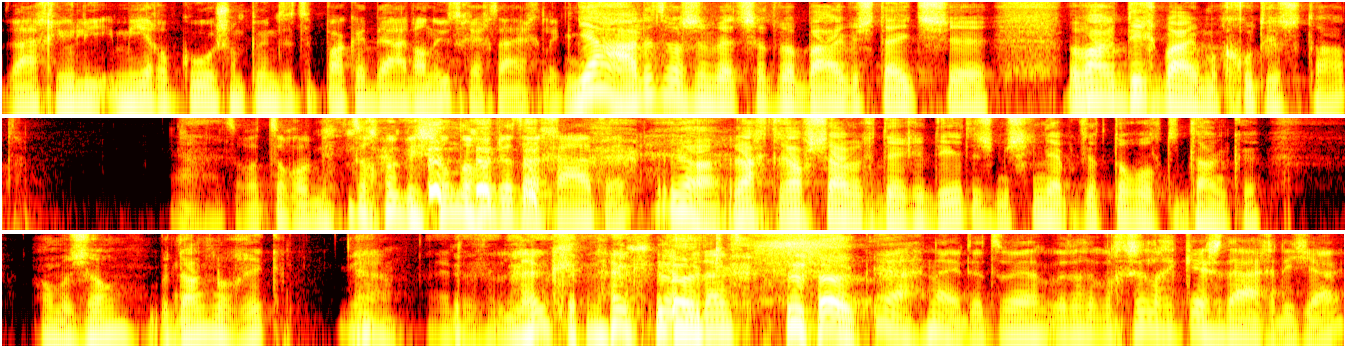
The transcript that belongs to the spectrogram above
wagen jullie meer op koers om punten te pakken daar dan Utrecht eigenlijk. ja, dat was een wedstrijd waarbij we steeds... eh, we waren dichtbij, maar goed resultaat. Ja, toch, toch, wel- toch wel bijzonder hoe dat dan gaat, hè? Ja, en achteraf zijn we gedegradeerd, dus misschien heb ik dat toch wel te danken aan mijn zoon. Bedankt nog, Rick. Ja, leuk, leuk. Leuk. Bedankt. Leuk. Ja, nee, dat, dat waren gezellige kerstdagen dit jaar.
